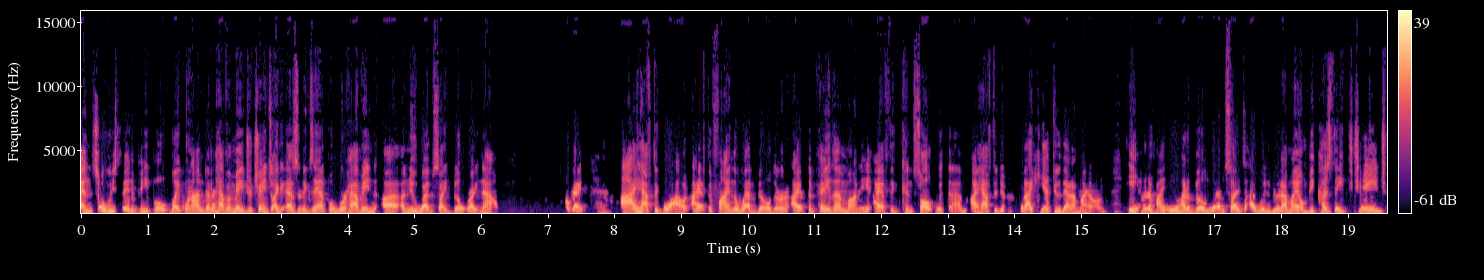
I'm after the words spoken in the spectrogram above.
And so we say to people like when i'm going to have a major change like as an example we're having a, a new website built right now Okay. I have to go out. I have to find the web builder. I have to pay them money. I have to consult with them. I have to do, but I can't do that on my own. Even if I knew how to build websites, I wouldn't do it on my own because they change.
